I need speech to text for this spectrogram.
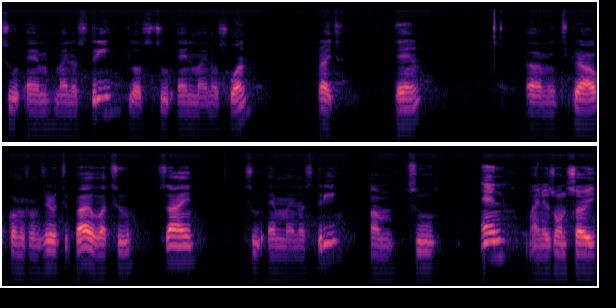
2m minus 3 plus 2n minus 1, right? Then um, integral coming from 0 to pi over 2 sine 2m minus 3 um, to n minus 1 sorry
